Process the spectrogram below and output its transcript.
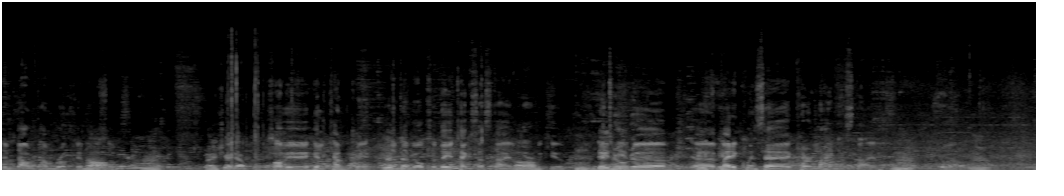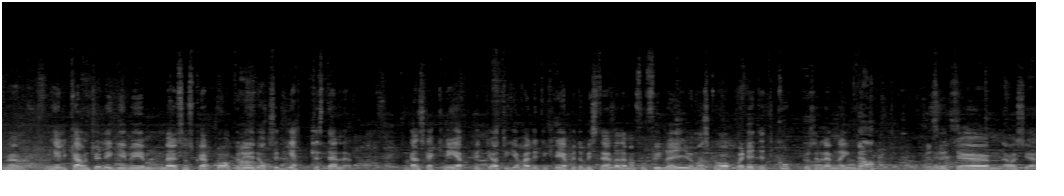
typ downtown Brooklyn Ja. också. Kedja. Så har vi ju Hill Country, Just det. vi också. Det är ju Texas style Ja. barbecue. Det jag tror det- uh, Mighty Quinns är Carolina style. Mm. Tror jag. Men Hill Country ligger vid Madison Square Park och det är också ett jätteställe. Ganska knepigt, jag tycker i alla fall lite knepigt att beställa där. Man får fylla i vad man ska ha på ett litet kort och sen lämna in det. Ja, Det är lite eh, avancerat.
